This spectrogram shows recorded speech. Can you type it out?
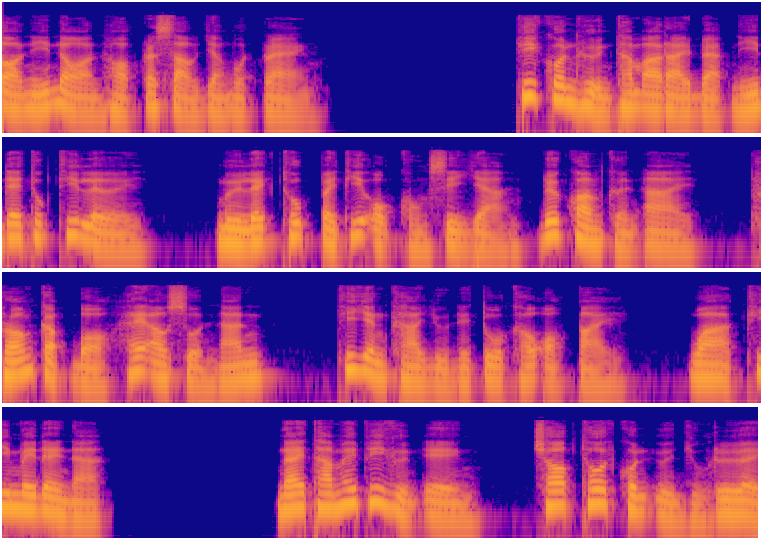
ตอนนี้นอนหอบกระเสาอย่างหมดแรงพี่คนหื่นทำอะไรแบบนี้ได้ทุกที่เลย มือเล็กทุบไปที่อกของสีหยางด้วยความเขินอาย พร้อมกับบอกให้เอาส่วนนั้น ที่ยังคาอยู่ในตัวเขาออกไป ว่าพี่ไม่ได้นะ นายทำให้พี่หื่นเอง ชอบโทษคนอื่นอยู่เรื่อย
